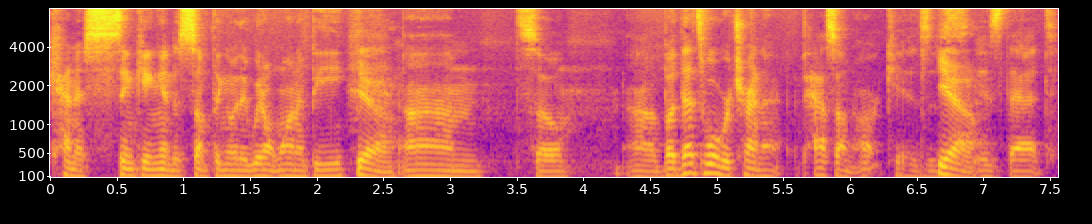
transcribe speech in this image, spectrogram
kind of sinking into something that we don't want to be yeah, um, so, uh, but that's what we're trying to pass on our kids. Is, Yeah. is that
